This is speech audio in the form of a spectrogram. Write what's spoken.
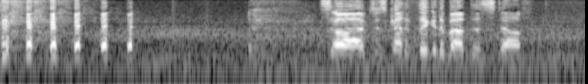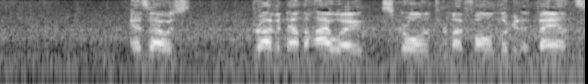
so I'm just kind of thinking about this stuff as I was driving down the highway, scrolling through my phone, looking at vans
